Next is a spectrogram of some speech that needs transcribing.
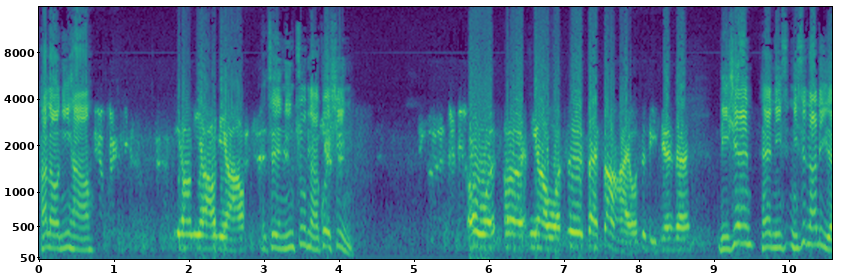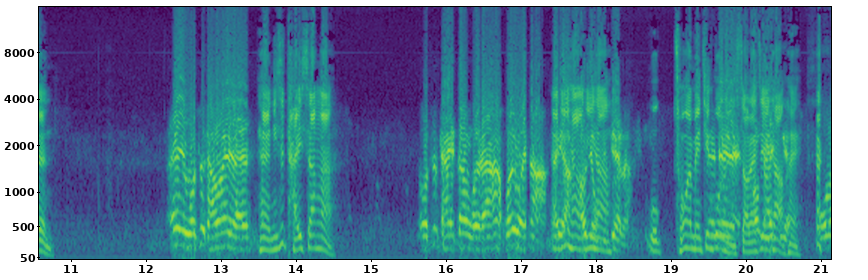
，Hello，你好，你好，你好，你好。这您住哪？贵姓？哦，我呃，你好，我是在上海，我是李先生。李先，哎，你你是哪里人？哎、欸，我是台湾人。嘿，你是台商啊？我是台商，回来回文啊。哎，你好，好久不见了。我从来没见过你，少来这一套。嘿，我，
